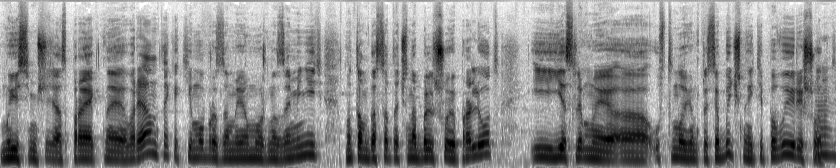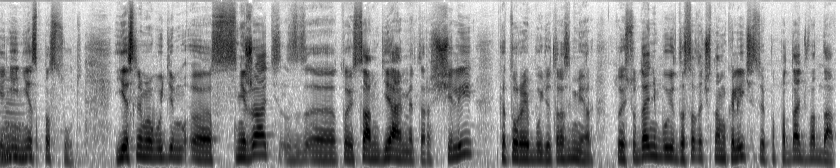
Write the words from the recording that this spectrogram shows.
мы ищем сейчас проектные варианты, каким образом ее можно заменить, но там достаточно большой пролет, и если мы э, установим, то есть обычные типовые решетки, они не спасут. Если мы будем э, снижать, э, то есть сам диаметр щели, который будет размер, то есть туда не будет в достаточном количестве попадать вода.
